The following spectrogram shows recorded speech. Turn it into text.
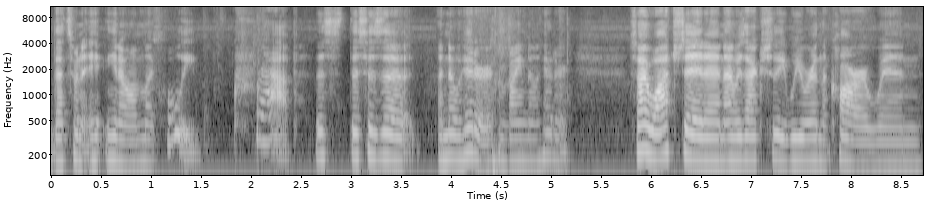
that's when it, you know, I'm like, holy crap, this this is a, a no hitter, a combined no hitter. So I watched it, and I was actually we were in the car when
